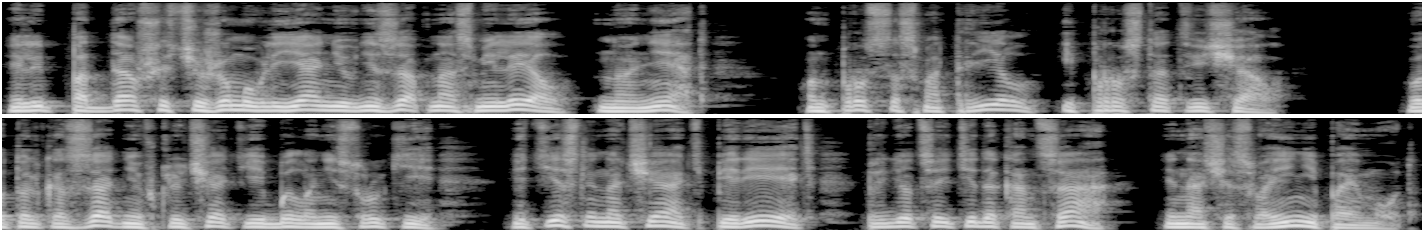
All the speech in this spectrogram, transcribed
или, поддавшись чужому влиянию, внезапно осмелел, но нет, он просто смотрел и просто отвечал. Вот только заднюю включать ей было не с руки — ведь если начать переть, придется идти до конца, иначе свои не поймут.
